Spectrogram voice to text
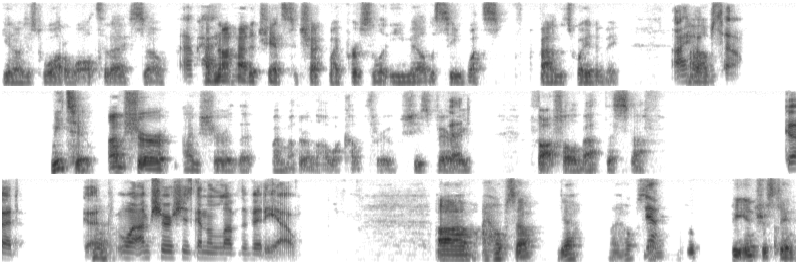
you know, just wall to wall today. So Okay. I've not had a chance to check my personal email to see what's found its way to me. I hope um, so. Me too. I'm sure. I'm sure that my mother-in-law will come through. She's very thoughtful about this stuff. Good. Good. yeah. Well, I'm sure she's going to love the video. Um, I hope so. Yeah, I hope so. Yeah. It'll be interesting.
